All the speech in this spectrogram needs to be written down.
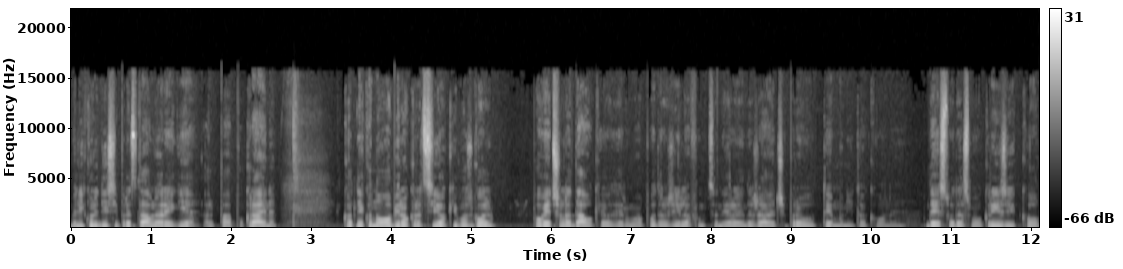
veliko ljudi si predstavlja regije ali pa pokrajine kot neko novo birokracijo, ki bo zgolj povečala davke oziroma podražila funkcioniranje države, čeprav temu ni tako. Ne. Dejstvo, da smo v krizi, ko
